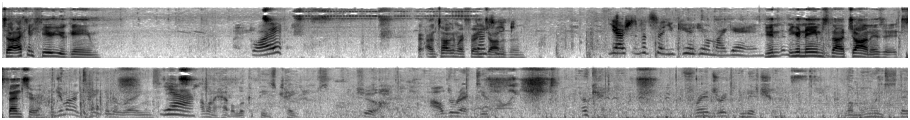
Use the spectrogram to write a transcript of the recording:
John, I can hear you, game. What? I- I'm talking to my friend Don't you- Jonathan. Yeah, I was just about to say you can't hear my game. Your your name's not John, is it? It's Spencer. Would you mind taking the reins? Yeah. I want to have a look at these papers. Sure. I'll direct you. Okay. Frederick Mitchell, Lemoyne State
